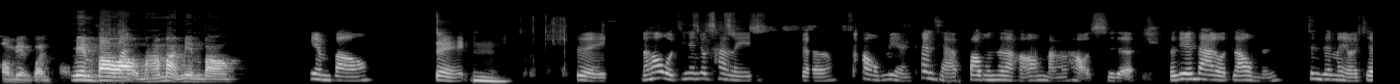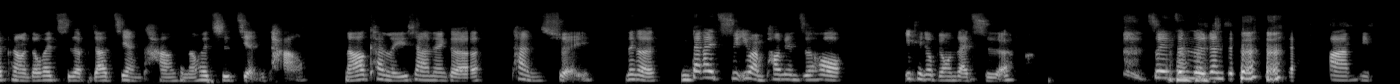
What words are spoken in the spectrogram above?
泡面罐头，面包啊，我们还买面包。面包，对，嗯，对。然后我今天就看了一个泡面，看起来包装真的好像蛮好吃的。可是因为大家有知道，我们甚至们有一些朋友都会吃的比较健康，可能会吃减糖。然后看了一下那个碳水，那个你大概吃一碗泡面之后，一天就不用再吃了。所以真的认真 啊，你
